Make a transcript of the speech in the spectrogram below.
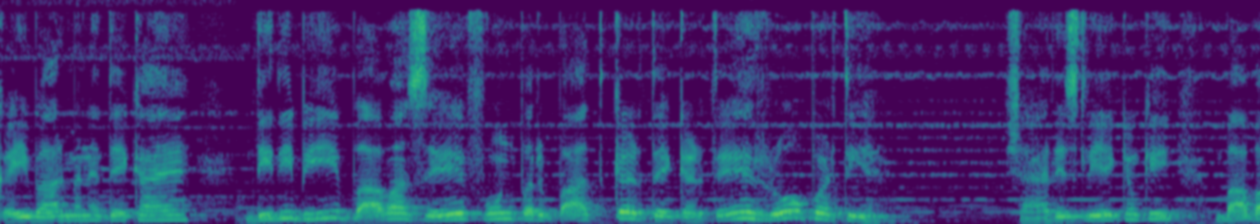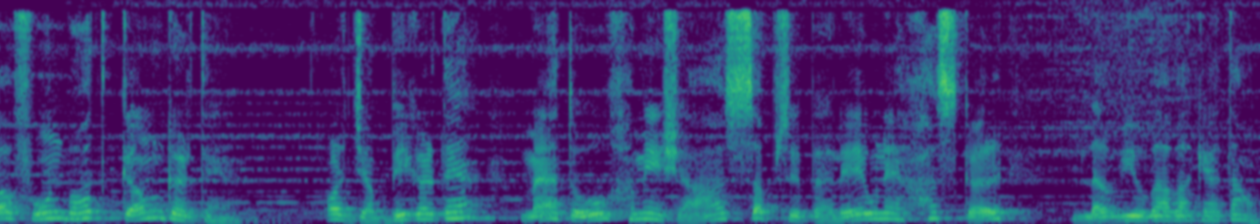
कई बार मैंने देखा है, दीदी भी बाबा से फ़ोन पर बात करते करते रो पड़ती है। शायद इसलिए क्योंकि बाबा फ़ोन बहुत कम करते हैं। और जब भी करते हैं, मैं तो हमेशा सबसे पहले उन्हें हंसकर, लव यू बाबा कहता हूँ।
